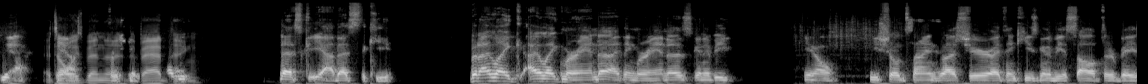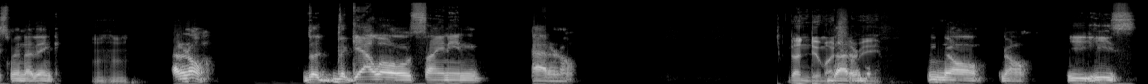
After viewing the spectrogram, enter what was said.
Yeah. It's Yeah, always been the, sure. the bad thing. That's yeah, that's the key. But I like I like Miranda. I think Miranda is going to be, you know, he showed signs last year. I think he's going to be a solid third baseman. I think hmm I don't know the the Gallo signing. I don't know. Doesn't do much That for me. No, no. He, he's.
